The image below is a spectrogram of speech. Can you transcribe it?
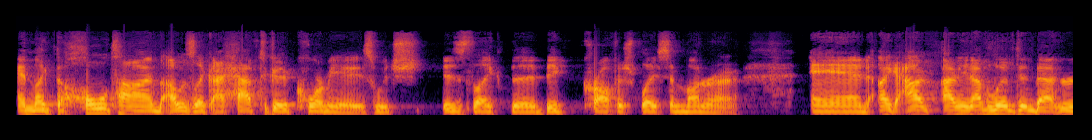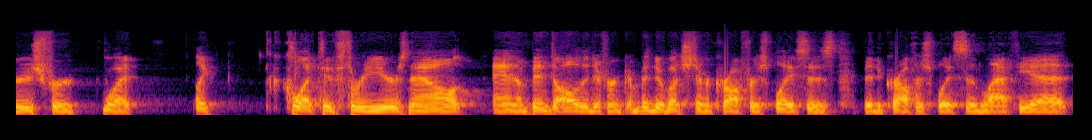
and like the whole time I was like, I have to go to Cormier's, which is like the big crawfish place in Monroe. And like I, I mean, I've lived in Baton Rouge for what like collective three years now, and I've been to all the different. I've been to a bunch of different crawfish places. Been to crawfish places in Lafayette.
